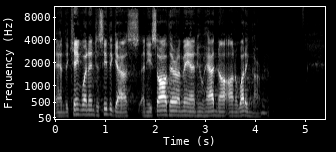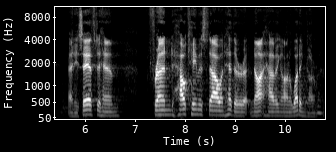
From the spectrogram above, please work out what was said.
And the king went in to see the guests, and he saw there a man who had not on a wedding garment. And he saith to him, Friend, how camest thou in hither, not having on a wedding garment?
